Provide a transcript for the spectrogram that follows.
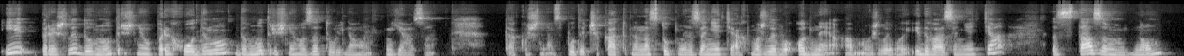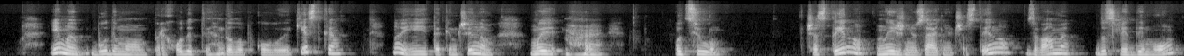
і перейшли до внутрішнього, переходимо до внутрішнього затульного м'яза. Також нас буде чекати на наступних заняттях, можливо, одне, а можливо, і два заняття з тазовим дном. І ми будемо переходити до лобкової кістки. Ну і таким чином ми оцю частину, нижню задню частину з вами дослідимо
